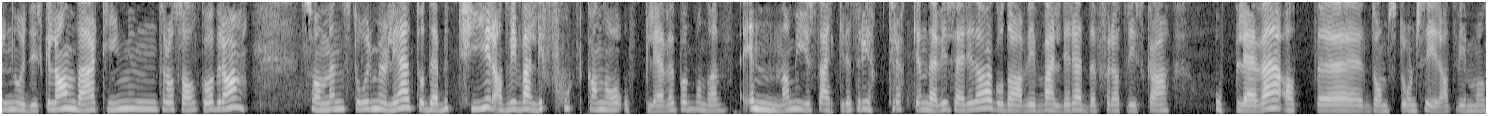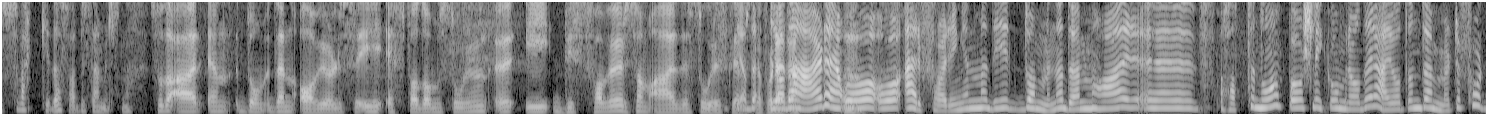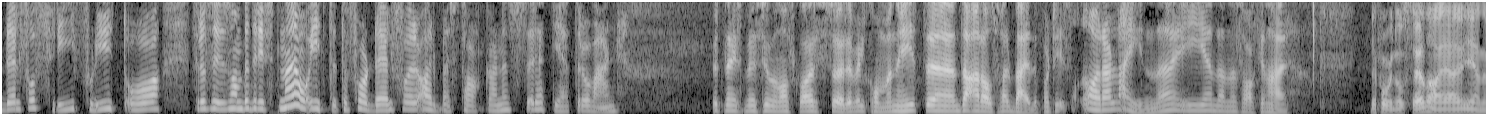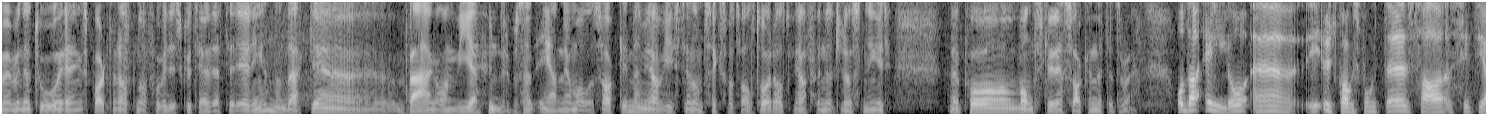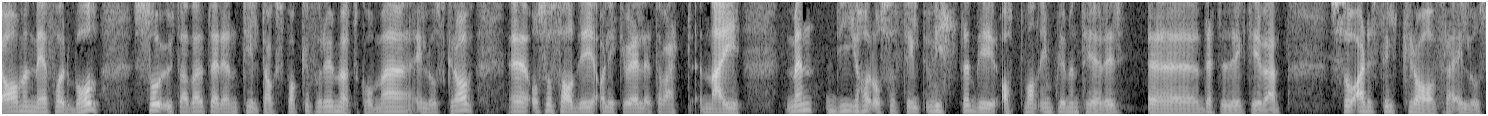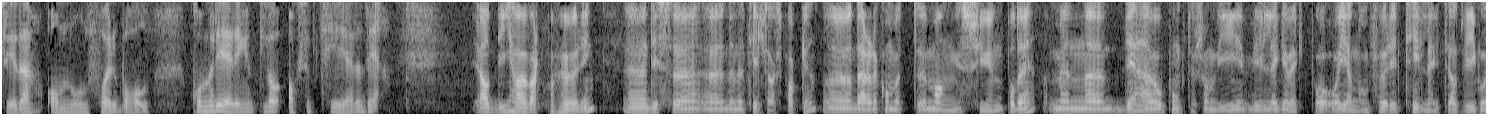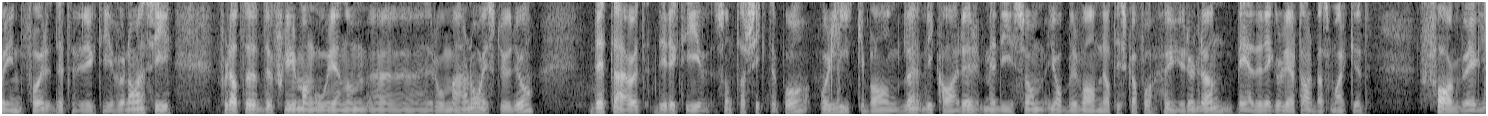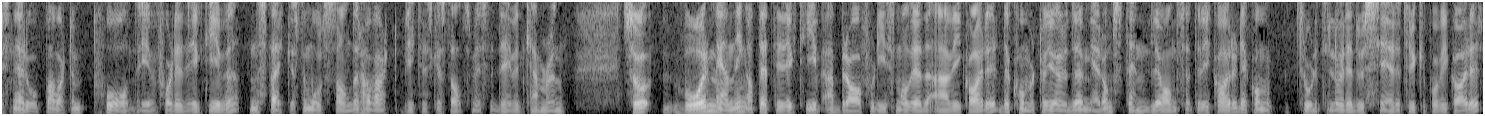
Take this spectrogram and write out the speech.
nordiske land, der ting tross alt går bra, som en stor mulighet. Og Det betyr at vi veldig fort kan nå oppleve på en måte enda mye sterkere trøkk enn det vi ser i dag. Og da er vi veldig redde for at vi skal oppleve at eh, domstolen sier at vi må svekke disse bestemmelsene. Så det er en, dom, den avgjørelse i EFTA-domstolen uh, i disfavør som er det store skremselet ja, for dere? Ja, det er det. Mm. Og, og, erfaringen med de dommene de har uh, hatt til nå på slike områder, er jo at de dømmer til fordel for fri flyt og for å si det sånn, bedriftene, og ikke til fordel for arbeidstakernes rettigheter og vern. Utenriksminister Jonas Gahr Støre, velkommen hit. Det er altså Arbeiderpartiet som er aleine i denne saken her? Det får vi nå se. da. Jeg er enig med mine to regjeringspartnere at nå får vi diskutere dette i regjeringen. Det er ikke hver gang vi er 100% enige om alle saker, men vi har vist gjennom seks og et halvt år at vi har funnet løsninger eh, på vanskeligere sak enn dette, tror jeg. Og da LO eh, i utgangspunktet sa sitt ja, men med forbehold, så utarbeidet dere en tiltakspakke for å imøtekomme LOs krav. Eh, og så sa de allikevel etter hvert nei. Men de har også stilt, hvis det blir at man implementerer eh, dette direktivet, så er det stilt krav fra LOs side om noen forbehold. Kommer regjeringen til å akseptere det? Ja, de har jo vært på høring, eh, disse, eh, denne tiltakspakken. Eh, der er det kommet mange syn på det. Men det er jo punkter som vi vil legge vekt på å gjennomføre, i tillegg til at vi går inn for dette direktivet. La meg si, fordi det, det flyr mange ord gjennom rommet her nå, i studio. Dette er jo et direktiv som tar sikte på å likebehandle vikarer med de som jobber vanlig. At de skal få høyere lønn, bedre regulert arbeidsmarked. Fagbevegelsen i Europa har vært en pådriver for det direktivet. Den sterkeste motstander har vært britiske statsminister David Cameron. Så vår mening at dette direktiv er bra for de som allerede er vikarer. Det kommer til å gjøre det mer omstendelig å ansette vikarer. Det kommer trolig til å redusere trykket på vikarer.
